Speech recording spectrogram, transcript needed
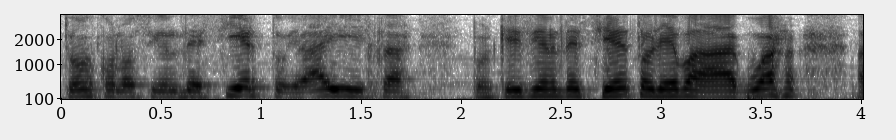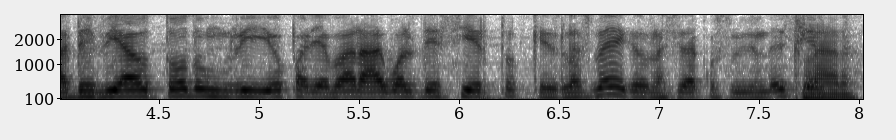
todos conocen el desierto, y ahí está, porque si en el desierto lleva agua, ha desviado todo un río para llevar agua al desierto, que es Las Vegas, una ciudad construida en el desierto. Claro.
